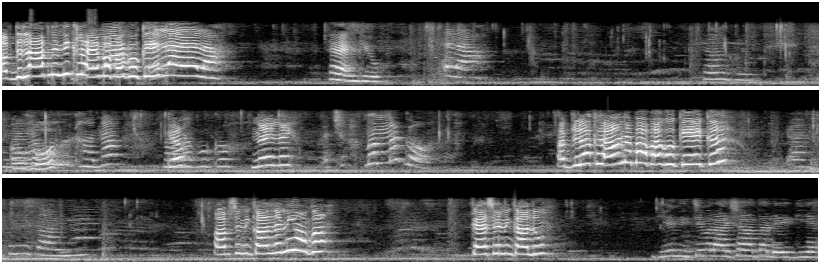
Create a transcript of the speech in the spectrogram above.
अब्दुल्ला आपने नहीं खिलाया पापा को केक? थैंक यू ओहो। खाना? नहीं नहीं। अच्छा मम्मा को। अब्दुल्ला खिलाओ ना पापा को केक। आपसे निकालना नहीं होगा। कैसे निकालूं? ये नीचे वाला आयशा आधा लेगी है।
